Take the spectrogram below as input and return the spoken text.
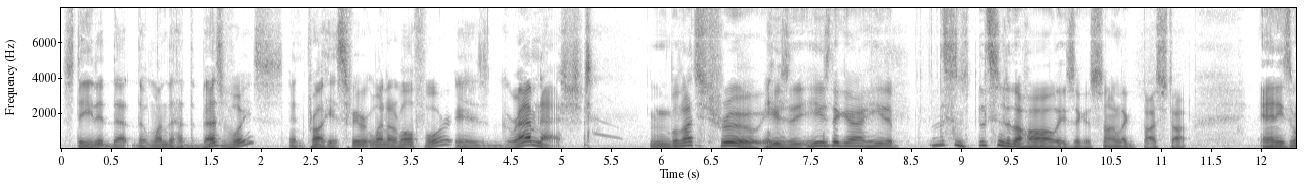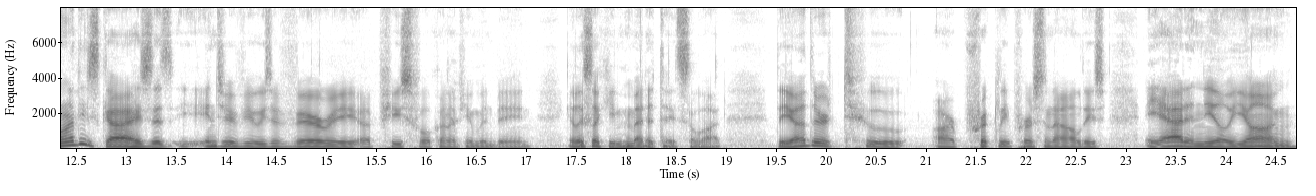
stated that the one that had the best voice and probably his favorite one out of all four is Graham Nash. Mm, Well, that's true. He's the he's the guy. He listen listen to the Hollies, like a song like Bus Stop, and he's one of these guys. That's interview. He's a very uh, peaceful kind of human being. It looks like he meditates a lot. The other two are prickly personalities, He added Neil Young.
